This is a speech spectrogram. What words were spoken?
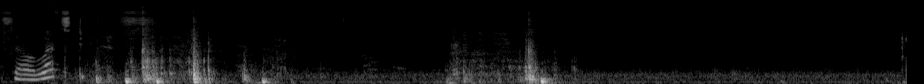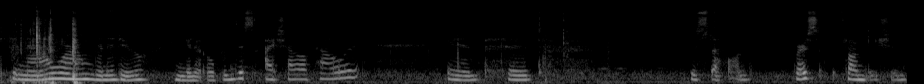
So let's do this. Okay, now what I'm gonna do, I'm gonna open this eyeshadow palette and put this stuff on. First, foundation.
